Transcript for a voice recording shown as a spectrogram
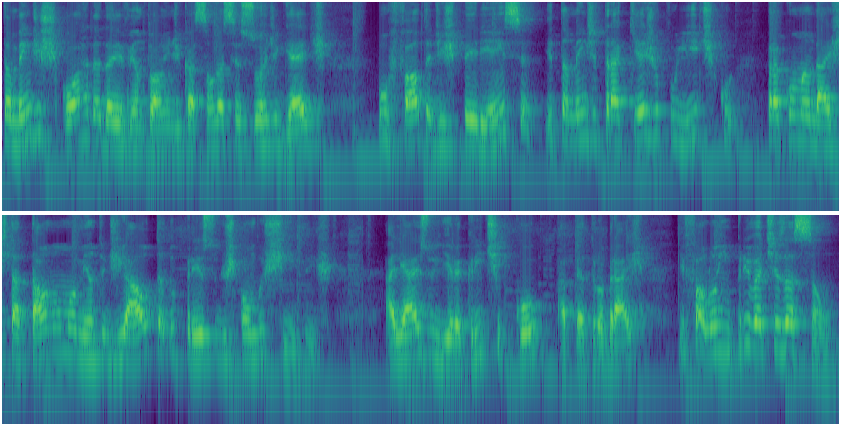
também discorda da eventual indicação do assessor de Guedes por falta de experiência e também de traquejo político para comandar a estatal num momento de alta do preço dos combustíveis. Aliás, o Lira criticou a Petrobras e falou em privatização.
